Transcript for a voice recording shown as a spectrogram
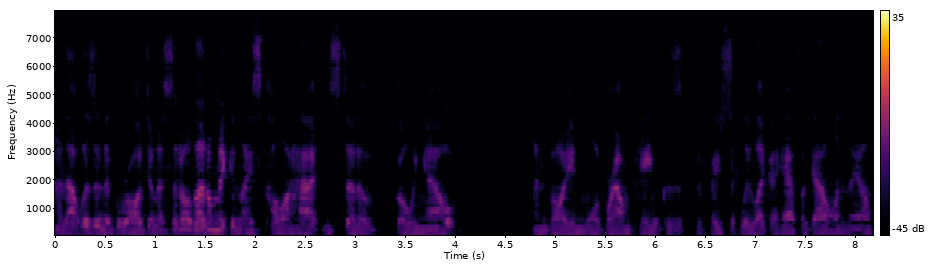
And that was in the garage. And I said, oh, that'll make a nice color hat instead of going out and buying more brown paint because it's basically like a half a gallon there.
